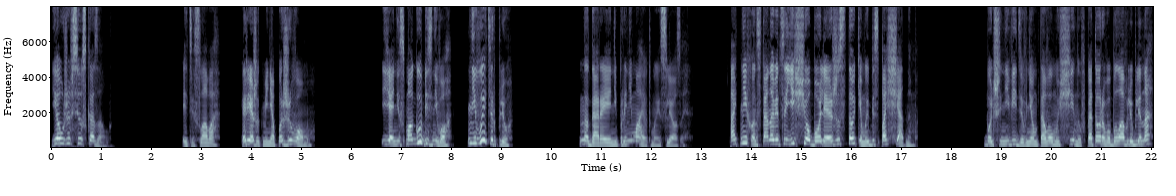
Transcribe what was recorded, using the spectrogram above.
Я уже все сказал. Эти слова режут меня по-живому. Я не смогу без него, не вытерплю. Но Дарея не принимают мои слезы. От них он становится еще более жестоким и беспощадным. Больше не видя в нем того мужчину, в которого была влюблена,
